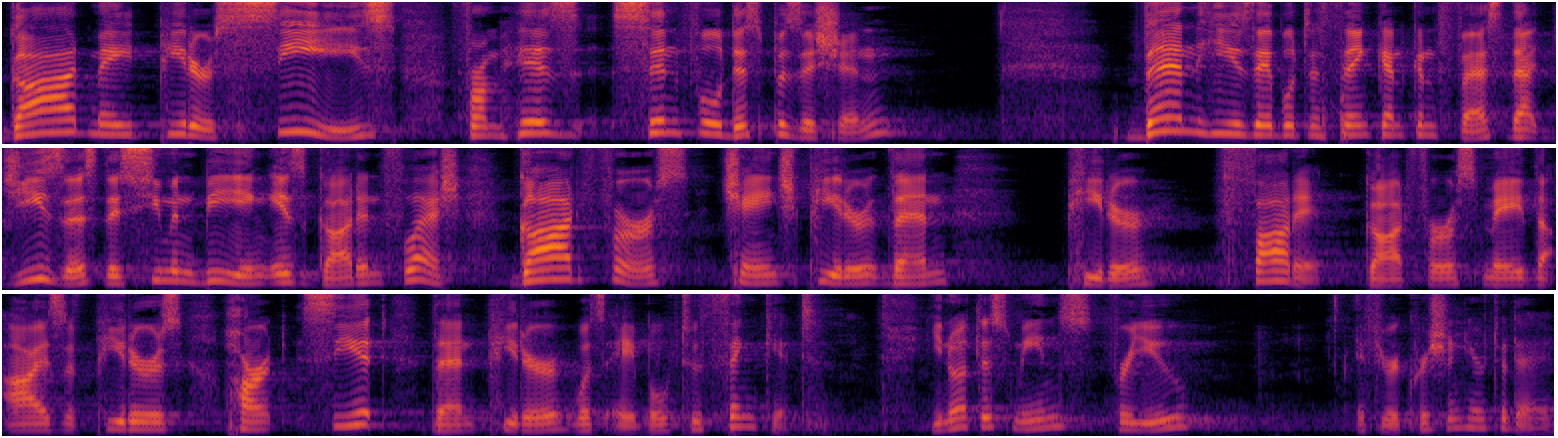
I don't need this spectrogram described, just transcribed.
God made Peter cease from his sinful disposition. Then he is able to think and confess that Jesus, this human being, is God in flesh. God first changed Peter, then Peter thought it. God first made the eyes of Peter's heart see it, then Peter was able to think it. You know what this means for you? If you're a Christian here today,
